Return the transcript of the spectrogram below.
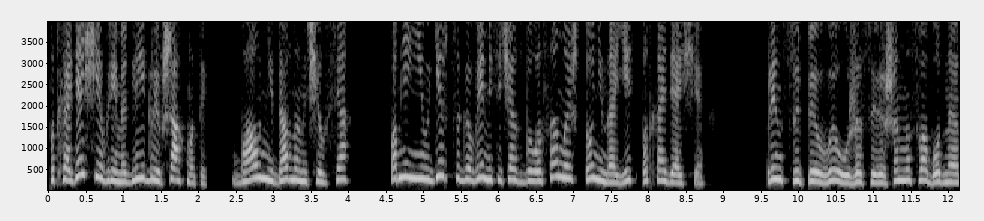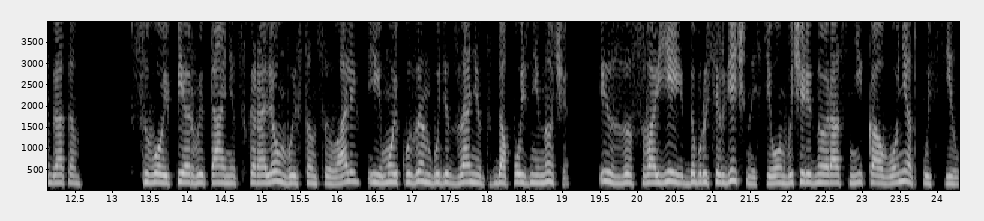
Подходящее время для игры в шахматы. Бал недавно начался. По мнению герцога, время сейчас было самое что ни на есть подходящее. В принципе, вы уже совершенно свободны, Агата. Свой первый танец с королем вы станцевали, и мой кузен будет занят до поздней ночи. Из-за своей добросердечности он в очередной раз никого не отпустил.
